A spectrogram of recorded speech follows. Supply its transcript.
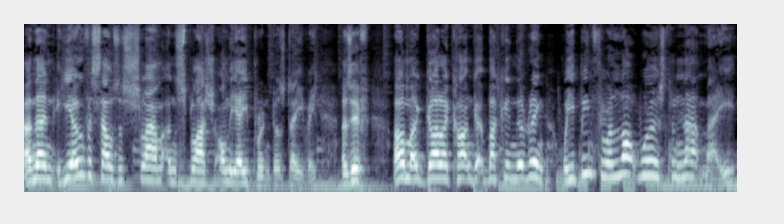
And then he oversells a slam and splash on the apron, does Davey, as if, oh my god, I can't get back in the ring. Well, you've been through a lot worse than that, mate.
